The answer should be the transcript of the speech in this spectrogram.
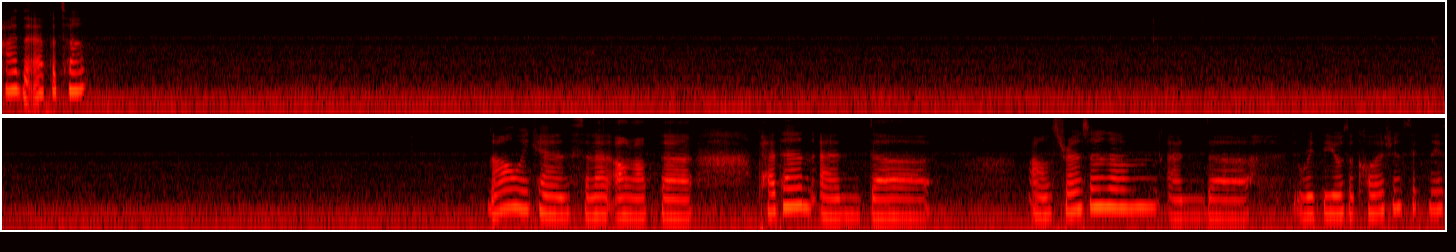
hide the avatar. Now we can select all of the pattern and uh, unstrengthen them and uh, reduce the collision thickness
